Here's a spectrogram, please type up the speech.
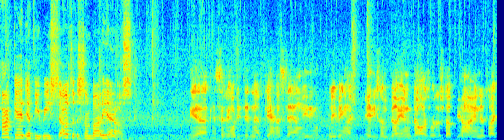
pocket if he resells it to somebody else. Yeah, considering what he did in Afghanistan, leaving leaving like eighty some billion dollars worth of stuff behind, it's like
